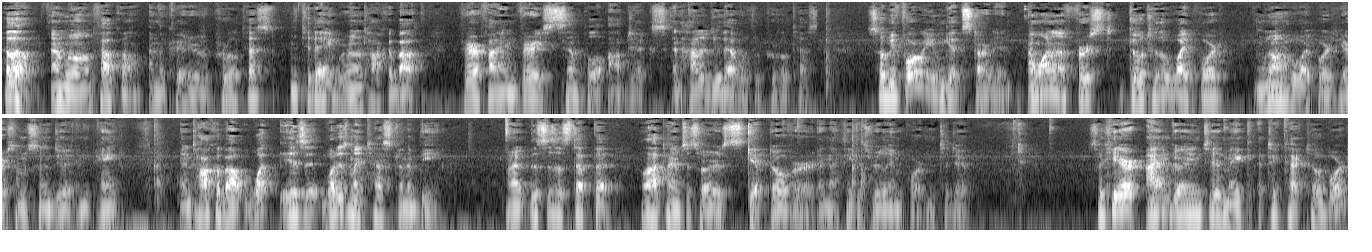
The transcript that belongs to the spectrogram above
Hello, I'm Llewellyn Falco. I'm the creator of Approval Test, and today we're going to talk about verifying very simple objects and how to do that with Approval Test. So before we even get started, I want to first go to the whiteboard. We don't have a whiteboard here, so I'm just going to do it in Paint and talk about what is it, what is my test going to be? All right, This is a step that a lot of times is sort of skipped over, and I think it's really important to do. So here I'm going to make a tic-tac-toe board.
